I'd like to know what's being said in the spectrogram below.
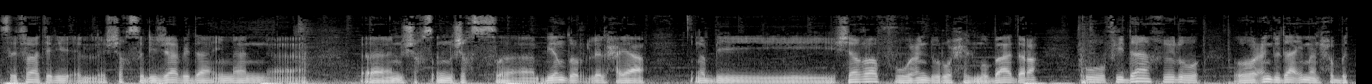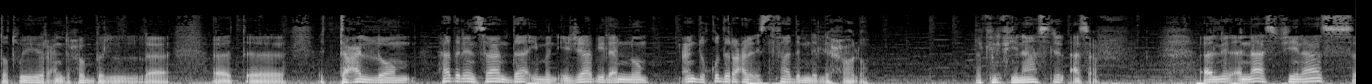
صفات الشخص الإيجابي دائما إنه شخص إنه شخص بينظر للحياة. بشغف وعنده روح المبادرة وفي داخله وعنده دائما حب التطوير عنده حب التعلم. هذا الإنسان دائما إيجابي لأنه عنده قدرة على الاستفادة من اللي حوله. لكن في ناس للأسف الناس في ناس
